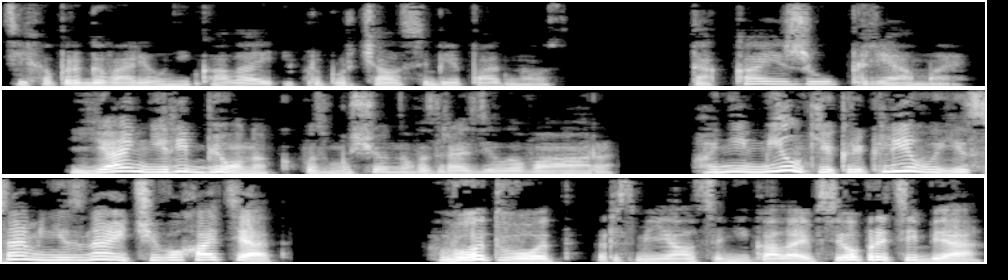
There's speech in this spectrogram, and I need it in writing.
тихо проговорил Николай и пробурчал себе под нос. Такая же упрямая. Я не ребенок, возмущенно возразила Ваара. Они мелкие, крикливые и сами не знают, чего хотят. Вот-вот, рассмеялся Николай, все про тебя.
